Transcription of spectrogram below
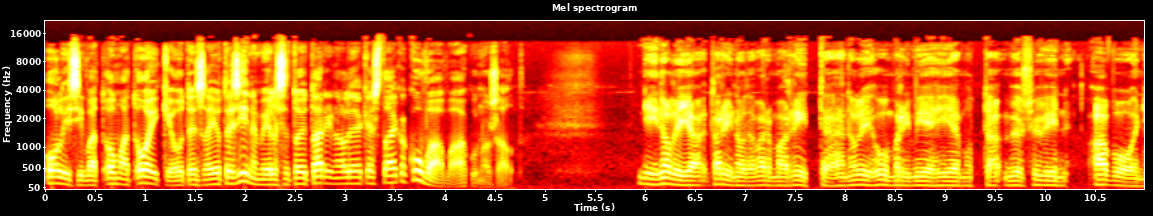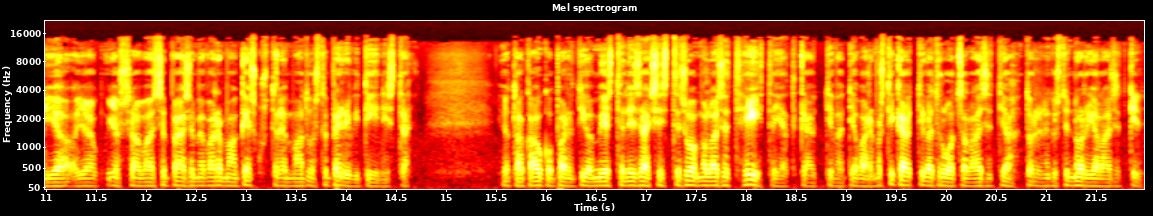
olisivat omat oikeutensa, joten siinä mielessä toi tarina oli oikeastaan aika kuvaavaa kun osalta. Niin oli ja tarinoita varmaan riittää. Hän oli huumorimiehiä, mutta myös hyvin avoin ja, ja jossain vaiheessa pääsemme varmaan keskustelemaan tuosta perivitiinistä, jota kaukopartiomiesten lisäksi sitten suomalaiset hiihtäjät käyttivät ja varmasti käyttivät ruotsalaiset ja todennäköisesti norjalaisetkin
